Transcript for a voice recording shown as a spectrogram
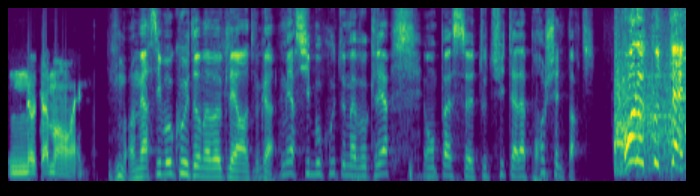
Notamment, ouais. merci beaucoup Thomas Vauclair, en tout cas. Merci beaucoup Thomas Vauclair. Et on passe tout de suite à la prochaine partie. Oh le coup de tête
